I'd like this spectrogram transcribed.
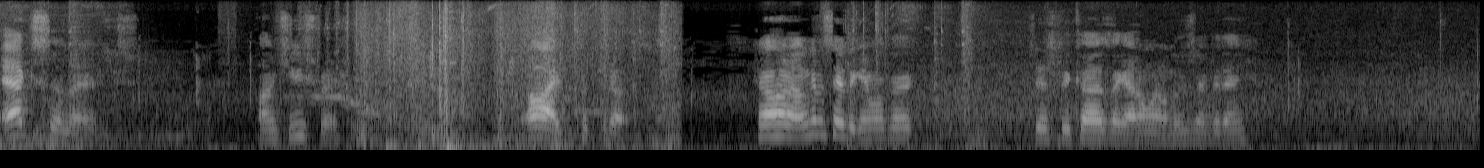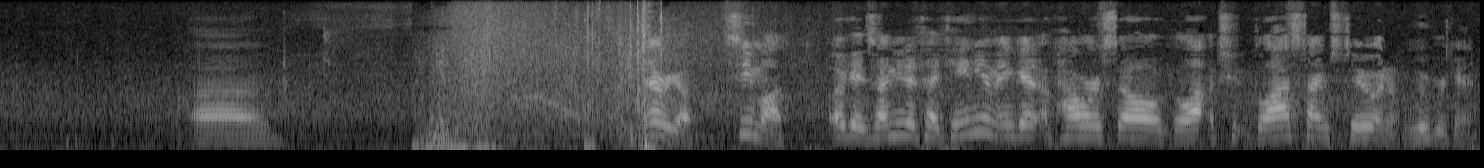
Excellent. Aren't you special? Oh, I picked it up. Here, hold on. I'm gonna save the game real quick. Just because, like, I don't want to lose everything. Um, there we go. Seamoth. Okay, so I need a titanium ingot, a power cell, gla glass times two, and a lubricant.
